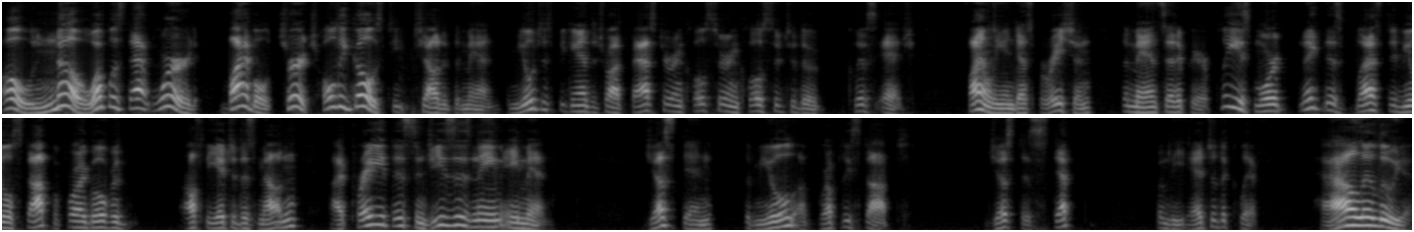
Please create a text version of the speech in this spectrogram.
Oh no, what was that word? Bible, church, Holy Ghost, he shouted the man. The mule just began to trot faster and closer and closer to the cliff's edge. Finally, in desperation, the man said a prayer. Please, Mort, make this blasted mule stop before I go over off the edge of this mountain. I pray this in Jesus' name, amen. Just then, the mule abruptly stopped, just a step from the edge of the cliff. Hallelujah,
